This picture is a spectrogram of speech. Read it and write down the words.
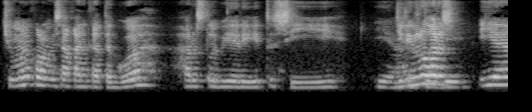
Cuman kalau misalkan kata gue harus lebih dari itu sih. Iya, jadi lu harus lebih- iya.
